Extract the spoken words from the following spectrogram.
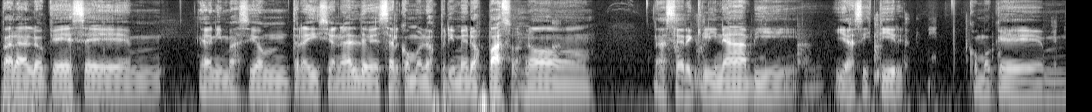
para lo que es eh, la animación tradicional debe ser como los primeros pasos, ¿no? Hacer clean up y, y asistir. Como que mm,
